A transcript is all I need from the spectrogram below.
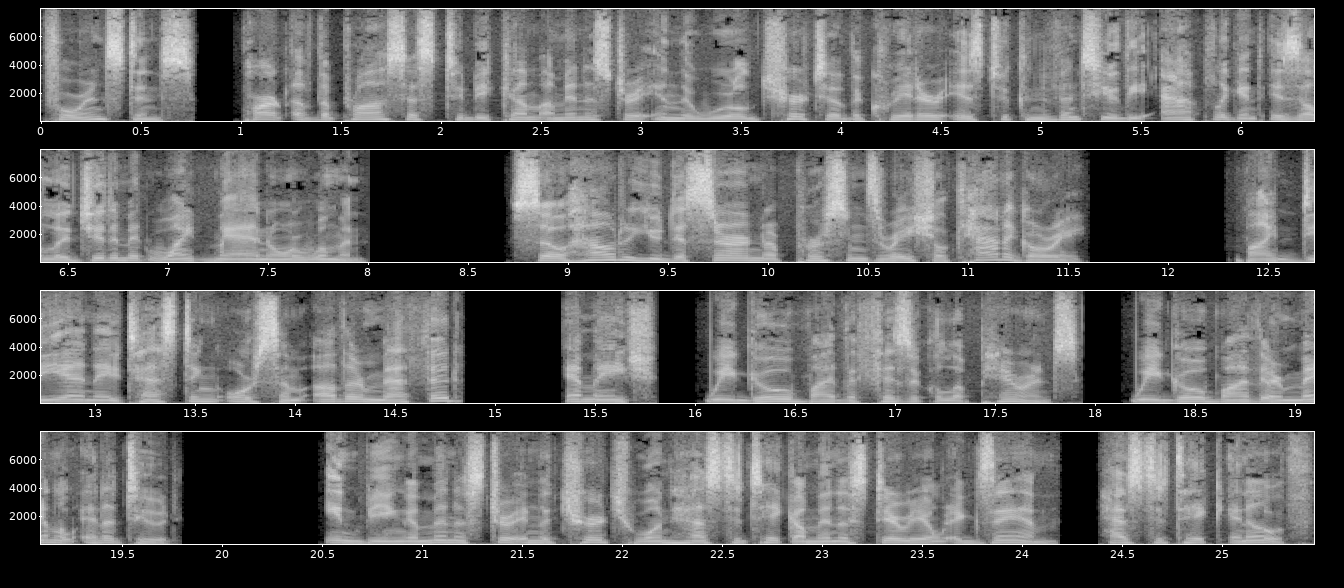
For instance, part of the process to become a minister in the World Church of the Creator is to convince you the applicant is a legitimate white man or woman. So how do you discern a person's racial category? by DNA testing or some other method? MH, we go by the physical appearance, we go by their mental attitude. In being a minister in the church one has to take a ministerial exam, has to take an oath.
